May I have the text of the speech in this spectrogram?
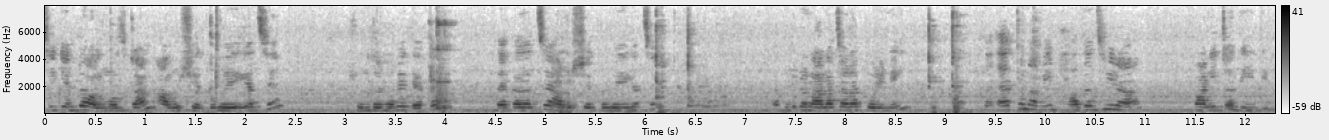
চিকেনটা অলমোস্ট ডান আলু সেদ্ধ হয়ে গেছে। সুন্দরভাবে দেখো, দেখা যাচ্ছে আলু সেদ্ধ হয়ে গেছে। এখন এটা নাড়াচাড়া করে নিই। তো এখন আমি ভাজা জিরা পানিটা দিয়ে দিব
